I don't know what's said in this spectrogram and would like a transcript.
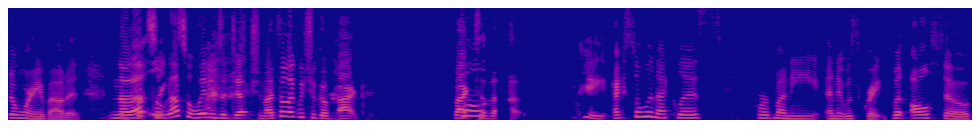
Don't worry about it. No, But, that's like- a, that's a weird interjection. I feel like we should go back back to that. okay, I stole a necklace for money and it was great. But also,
